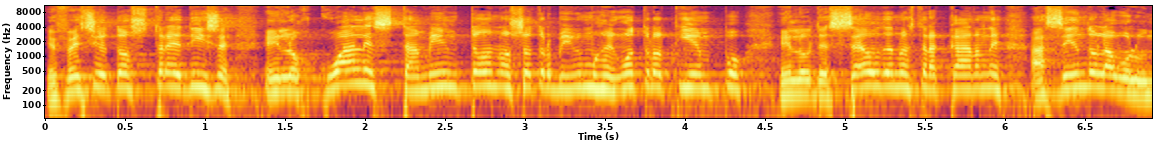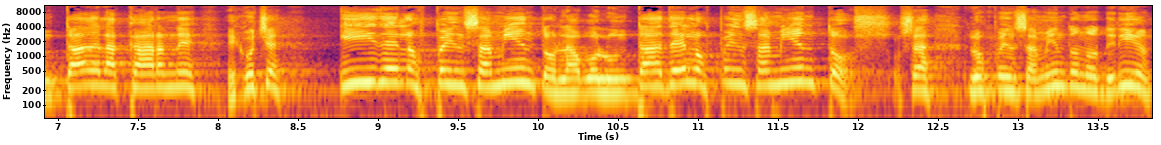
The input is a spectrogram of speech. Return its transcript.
Efesios 2.3 dice, en los cuales también todos nosotros vivimos en otro tiempo, en los deseos de nuestra carne, haciendo la voluntad de la carne, escuche, y de los pensamientos, la voluntad de los pensamientos. O sea, los pensamientos nos dirigen.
